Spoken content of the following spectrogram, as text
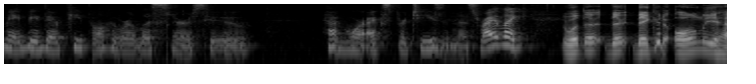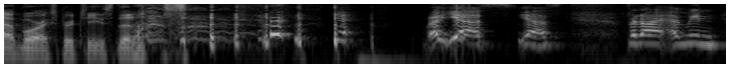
Maybe there are people who are listeners who have more expertise in this, right? Like, Well, they're, they're, they could only have more expertise than us. uh, yes, yes. But I, I mean,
